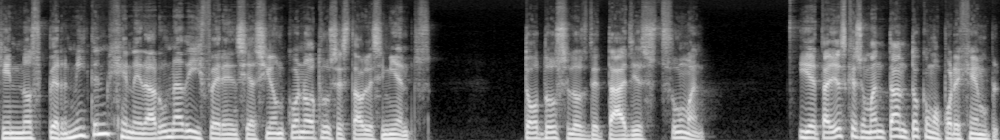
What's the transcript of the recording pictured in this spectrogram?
que nos permiten generar una diferenciación con otros establecimientos. Todos los detalles suman. Y detalles que suman tanto como, por ejemplo,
